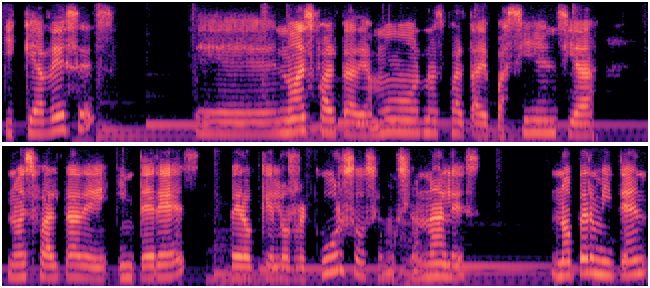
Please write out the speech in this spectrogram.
y que a veces eh, no es falta de amor, no es falta de paciencia, no es falta de interés, pero que los recursos emocionales no permiten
